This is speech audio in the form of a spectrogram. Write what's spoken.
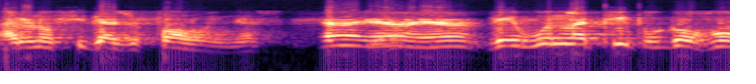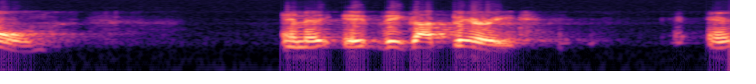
I don't know if you guys are following this. Yeah, yeah, yeah. They wouldn't let people go home, and it, it, they got buried, and,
